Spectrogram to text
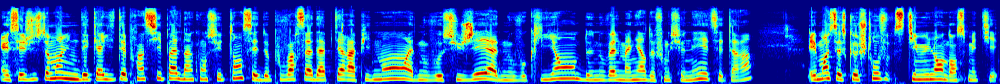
Et c'est justement l'une des qualités principales d'un consultant, c'est de pouvoir s'adapter rapidement à de nouveaux sujets, à de nouveaux clients, de nouvelles manières de fonctionner, etc. Et moi, c'est ce que je trouve stimulant dans ce métier.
